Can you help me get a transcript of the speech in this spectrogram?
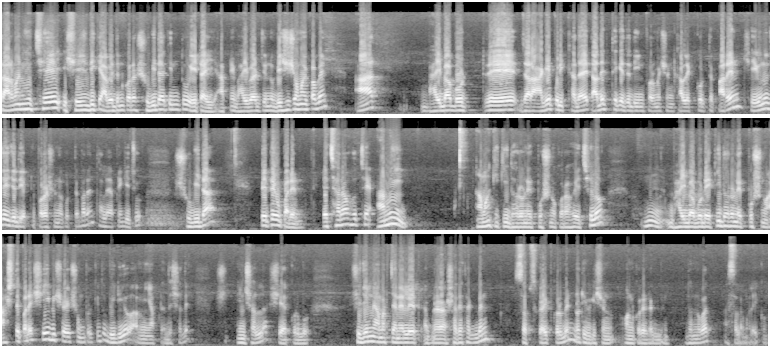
তার মানে হচ্ছে শেষ দিকে আবেদন করার সুবিধা কিন্তু এটাই। আপনি ভাইবার জন্য বেশি সময় পাবেন আর ভাইবা বোর্ডে যারা আগে পরীক্ষা দেয়, তাদের থেকে যদি ইনফরমেশন কালেক্ট করতে পারেন, সেই অনুযায়ী যদি আপনি পড়াশোনা করতে পারেন, তাহলে আপনি কিছু সুবিধা পেতেও পারেন। এছাড়াও হচ্ছে আমি, আমাকে কি ধরনের প্রশ্ন করা হয়েছিল? ভাইবা বোর্ডে কি ধরনের প্রশ্ন আসতে পারে, সেই বিষয়ে সম্পর্কিত ভিডিও আমি আপনাদের সাথে ইনশাল্লাহ শেয়ার করব। সেজন্য আমার চ্যানেলের আপনারা সাথে থাকবেন, সাবস্ক্রাইব করবেন নোটিফিকেশন অন করে রাখবেন। ধন্যবাদ, আসসালামু আলাইকুম।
